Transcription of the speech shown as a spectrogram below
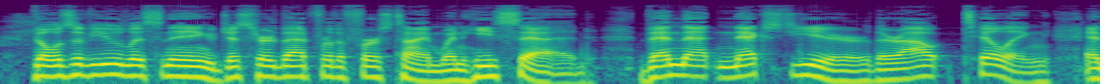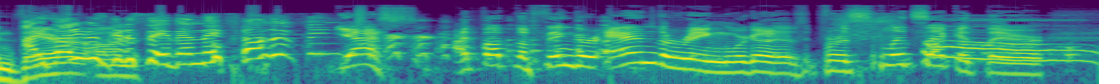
those of you listening who just heard that for the first time, when he said, then that next year they're out tilling and I thought he was on- going to say. Then they found the finger. Yes! I thought the finger and the ring were going to, for a split second there. Oh.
